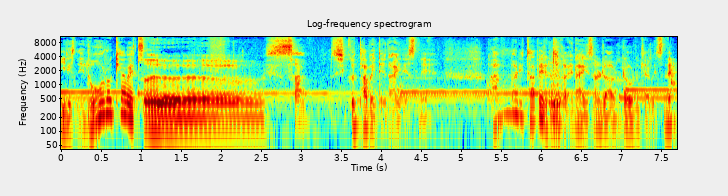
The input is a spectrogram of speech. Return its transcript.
ん。いいですね。ロールキャベツ、久しく食べてないですね。あんまり食べる機会ないですよね、ロールキャベツね。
